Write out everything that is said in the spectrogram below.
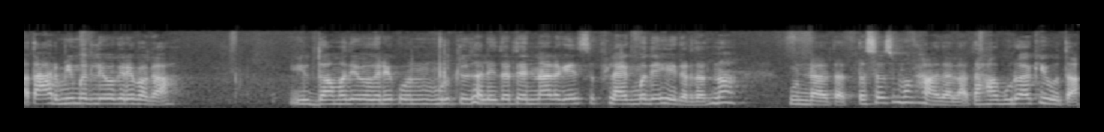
आता आर्मीमधले वगैरे बघा. युद्धामध्ये वगैरे कोण मृत्यू झाले तर त्यांना लगेच फ्लॅगमध्ये हे करतात ना गुंडाळतात. तसंच मग हा झाला. आता हा गुराखी होता.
